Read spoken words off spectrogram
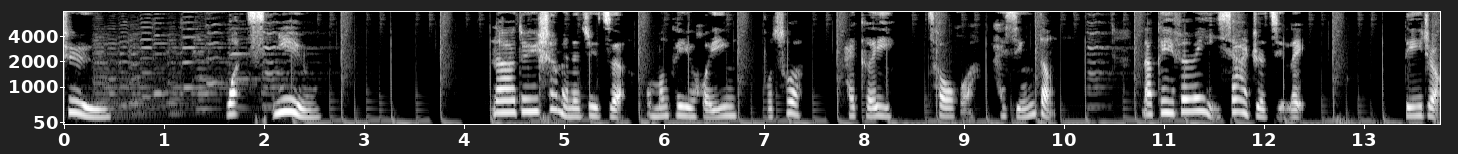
to? What's new? 那对于上面的句子，我们可以回应不错、还可以、凑合、还行等。那可以分为以下这几类：第一种，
